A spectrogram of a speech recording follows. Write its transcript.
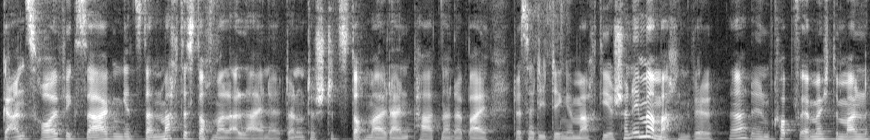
ganz häufig sagen, jetzt dann mach das doch mal alleine, dann unterstützt doch mal deinen Partner dabei, dass er die Dinge macht, die er schon immer machen will. Ja, im Kopf, er möchte mal ein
